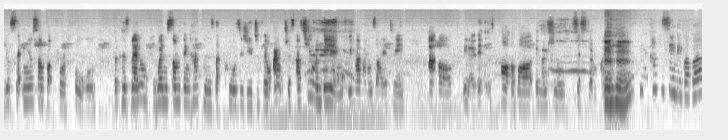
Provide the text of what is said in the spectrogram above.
you're setting yourself up for a fall because then when something happens that causes you to feel anxious as human beings we have anxiety at our you know it is part of our emotional system right? Mm-hmm. yeah, come and see me bubba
